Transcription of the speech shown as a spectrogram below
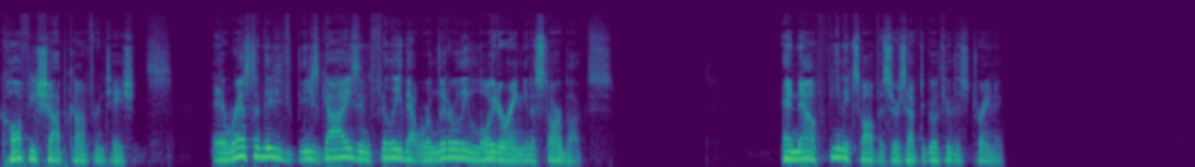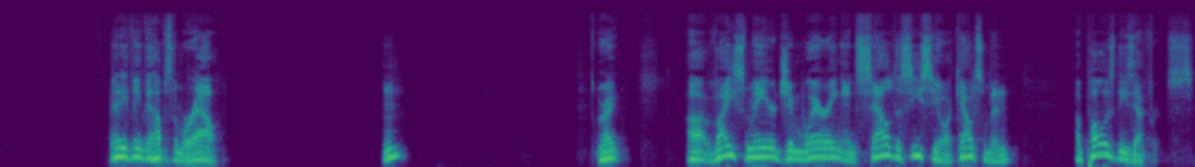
coffee shop confrontations. They arrested these, these guys in Philly that were literally loitering in a Starbucks. And now Phoenix officers have to go through this training. Anything that helps the morale. Hmm? Right? Uh, Vice Mayor Jim Waring and Sal DiCiccio, a councilman, opposed these efforts.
